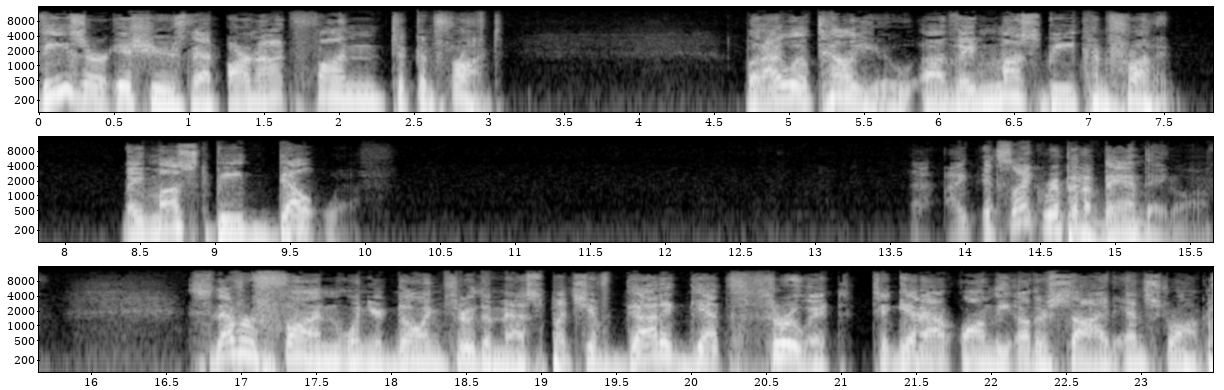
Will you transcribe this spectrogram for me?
These are issues that are not fun to confront. But I will tell you, uh, they must be confronted. They must be dealt with. I, it's like ripping a band aid off. It's never fun when you're going through the mess, but you've got to get through it to get out on the other side and stronger.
